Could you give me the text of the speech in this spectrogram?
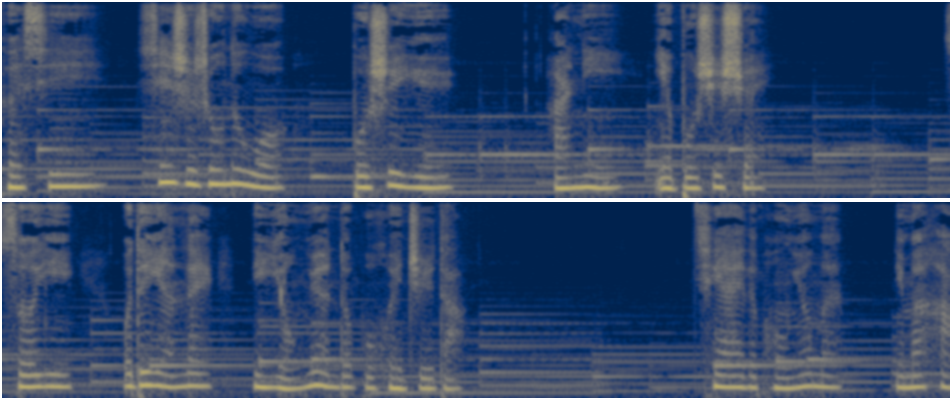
可惜现实中的我不是鱼，而你也不是水，所以我的眼泪你永远都不会知道。亲爱的朋友们，你们好。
